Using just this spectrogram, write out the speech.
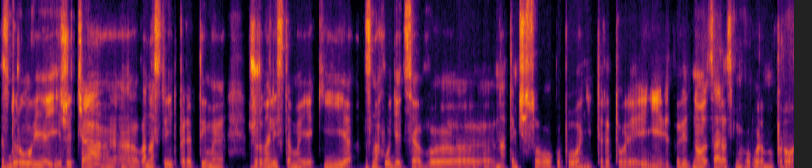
здоров'я і життя, е, вона стоїть перед тими журналістами, які знаходяться в на тимчасово окупованій території. І відповідно зараз ми говоримо про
